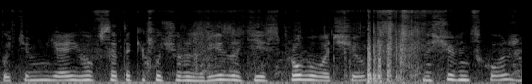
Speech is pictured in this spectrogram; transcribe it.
Потім я його все-таки хочу розрізати і спробувати, що, на що він схожий.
